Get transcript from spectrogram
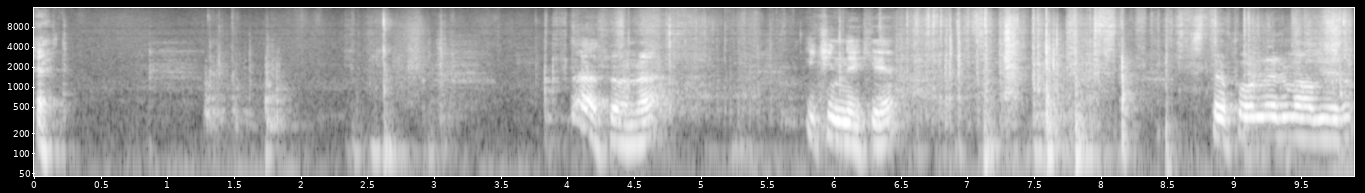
Evet. Daha sonra içindeki straforlarımı alıyorum.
